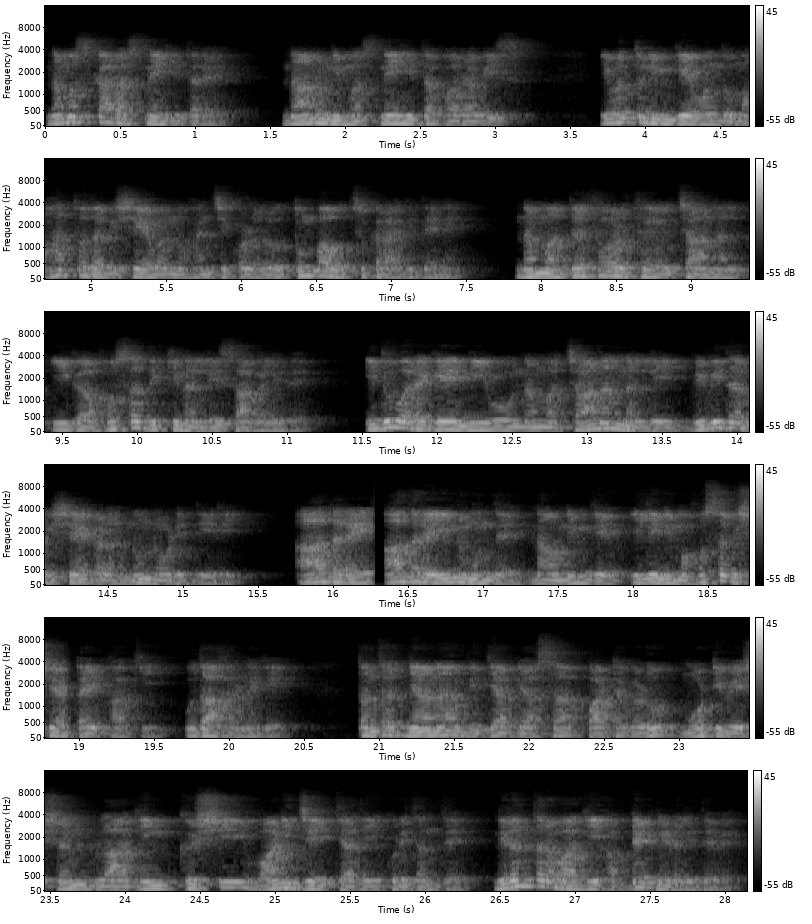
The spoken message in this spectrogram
ನಮಸ್ಕಾರ ಸ್ನೇಹಿತರೆ, ನಾನು ನಿಮ್ಮ ಸ್ನೇಹಿತ ಪರವೀಸ್. ಇವತ್ತು ನಿಮಗೆ ಒಂದು ಮಹತ್ವದ ವಿಷಯವನ್ನು ಹಂಚಿಕೊಳ್ಳಲು ತುಂಬಾ ಉತ್ಸುಕರಾಗಿದ್ದೇನೆ. ನಮ್ಮ ದ್ರಥವರ್ಥ ಚಾನಲ್ ಈಗ ಹೊಸ ದಿಕ್ಕಿನಲ್ಲಿ ಸಾಗಲಿದೆ. ಇದುವರೆಗೆ ನೀವು ನಮ್ಮ ಚಾನಲ್ನಲ್ಲಿ ವಿವಿಧ ವಿಷಯಗಳನ್ನು ನೋಡಿದ್ದೀರಿ. ಆದರೆ ಆದರೆ ಇನ್ನು ಮುಂದೆ ನಾವು ನಿಮಗೆ ಇಲ್ಲಿ ನಿಮ್ಮ ಹೊಸ ವಿಷಯ ಟೈಪ್ ಹಾಕಿ. ಉದಾಹರಣೆಗೆ, ತಂತ್ರಜ್ಞಾನ, ವಿದ್ಯಾಭ್ಯಾಸ, ಪಾಠಗಳು ಮೋಟಿವೇಶನ್ ಬ್ಲಾಗಿಂಗ್, ಕೃಷಿ, ವಾಣಿಜ್ಯ ಇತ್ಯಾದಿ ಕುರಿತಂತೆ ನಿರಂತರವಾಗಿ ಅಪ್ಡೇಟ್ ನೀಡಲಿದ್ದೇವೆ.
